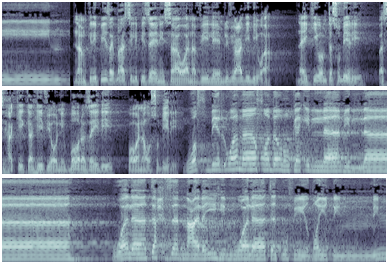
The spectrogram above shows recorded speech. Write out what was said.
للصابرين Na mkilipiza basi lipizeni sawa na vile mlivyoadhibiwa. Na ikiwa mtasubiri basi hakika hivyo ni bora zaidi kwa wanaosubiri. واصبر وما صبرك إلا بالله ولا تحزن عليهم ولا تك في ضيق مما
